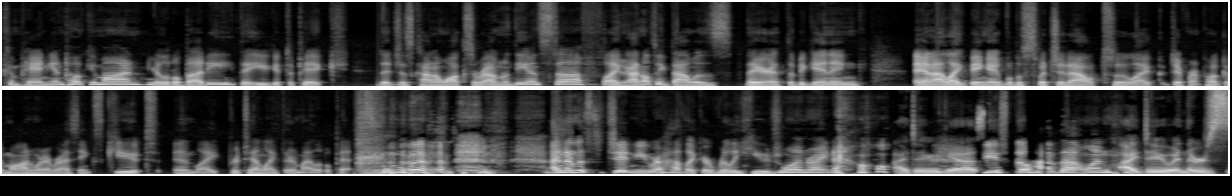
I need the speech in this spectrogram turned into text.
companion Pokemon, your little buddy that you get to pick that just kind of walks around with you and stuff. Like, Yeah. I don't think that was there at the beginning. And I like being able to switch it out to like different Pokemon, whatever I think's cute, and like pretend like they're my little pets. I noticed Jen, you have like a really huge one right now. I do, yes. Do you still have that one? I do. And there's,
